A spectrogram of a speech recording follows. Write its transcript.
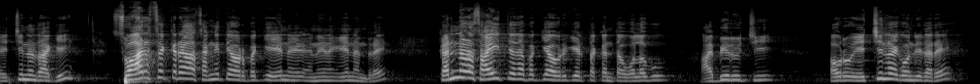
ಹೆಚ್ಚಿನದಾಗಿ ಸ್ವಾರಸ್ಯಕರ ಸಂಗತಿ ಅವರ ಬಗ್ಗೆ ಏನೇ- ಏನಂದರೆ ಕನ್ನಡ ಸಾಹಿತ್ಯದ ಬಗ್ಗೆ ಅವರಿಗೆ ಇರ್ತಕ್ಕಂಥ ಒಲವು, ಅಭಿರುಚಿ, ಅವರು ಹೆಚ್ಚಿನದಾಗಿ ಹೊಂದಿದ್ದಾರೆ.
